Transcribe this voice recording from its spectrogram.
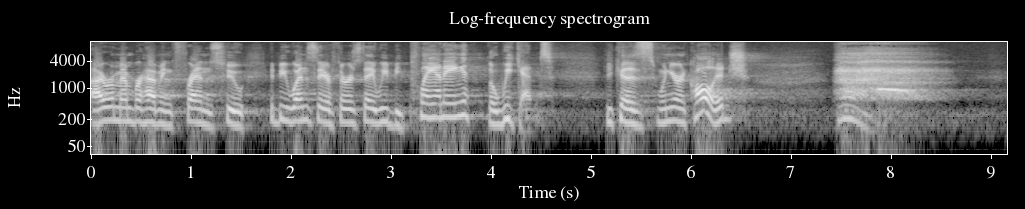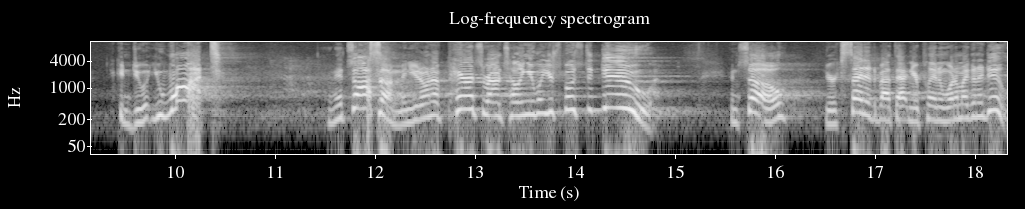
I remember having friends who, it'd be Wednesday or Thursday, we'd be planning the weekend. Because when you're in college, you can do what you want. And it's awesome. And you don't have parents around telling you what you're supposed to do. And so you're excited about that and you're planning, what am I going to do?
